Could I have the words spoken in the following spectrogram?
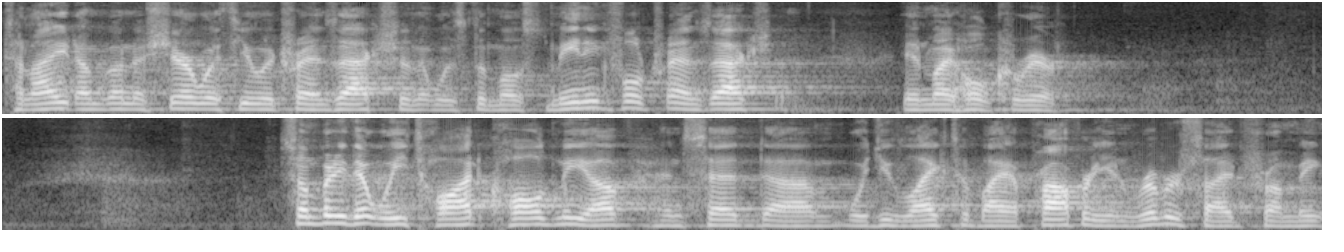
tonight I'm going to share with you a transaction that was the most meaningful transaction in my whole career. Somebody that we taught called me up and said, um, Would you like to buy a property in Riverside from me?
